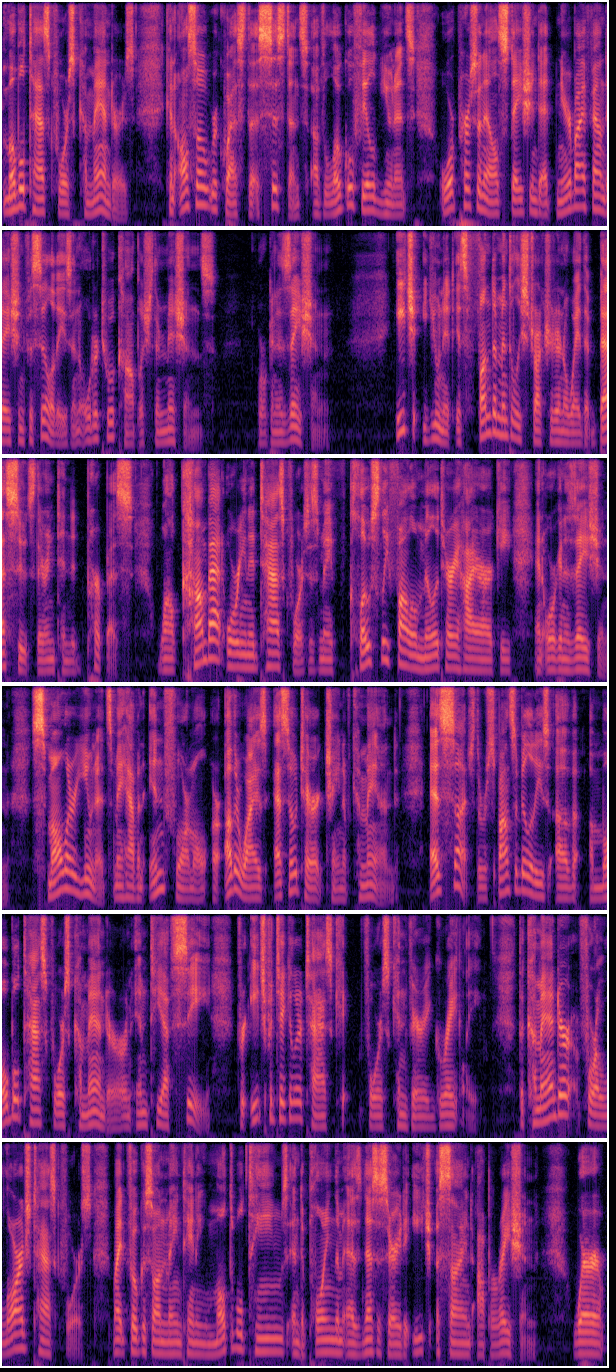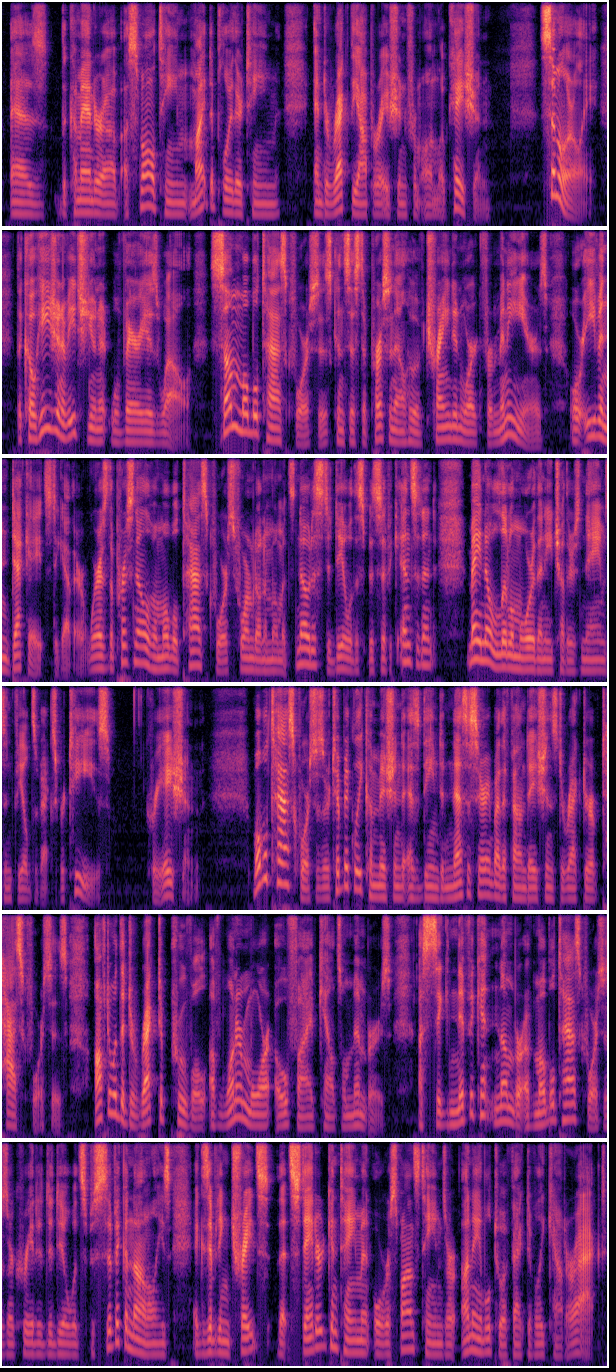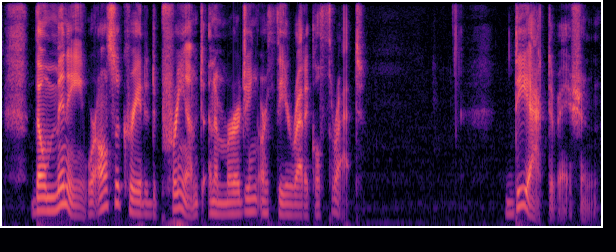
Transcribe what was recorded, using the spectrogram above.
Mobile Task Force commanders can also request the assistance of local field units or personnel stationed at nearby Foundation facilities in order to accomplish their missions. Organization each unit is fundamentally structured in a way that best suits their intended purpose. While combat oriented task forces may closely follow military hierarchy and organization, smaller units may have an informal or otherwise esoteric chain of command. As such, the responsibilities of a mobile task force commander or an MTFC for each particular task force can vary greatly. The commander for a large task force might focus on maintaining multiple teams and deploying them as necessary to each assigned operation, whereas the commander of a small team might deploy their team and direct the operation from on location. Similarly, the cohesion of each unit will vary as well. Some mobile task forces consist of personnel who have trained and worked for many years or even decades together, whereas the personnel of a mobile task force formed on a moment's notice to deal with a specific incident may know little more than each other's names and fields of expertise. Creation. Mobile task forces are typically commissioned as deemed necessary by the Foundation's Director of Task Forces, often with the direct approval of one or more O5 Council members. A significant number of mobile task forces are created to deal with specific anomalies exhibiting traits that standard containment or response teams are unable to effectively counteract, though many were also created to preempt an emerging or theoretical threat. Deactivation.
